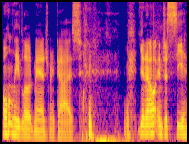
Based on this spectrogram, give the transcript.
only load management guys, you know, and just see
